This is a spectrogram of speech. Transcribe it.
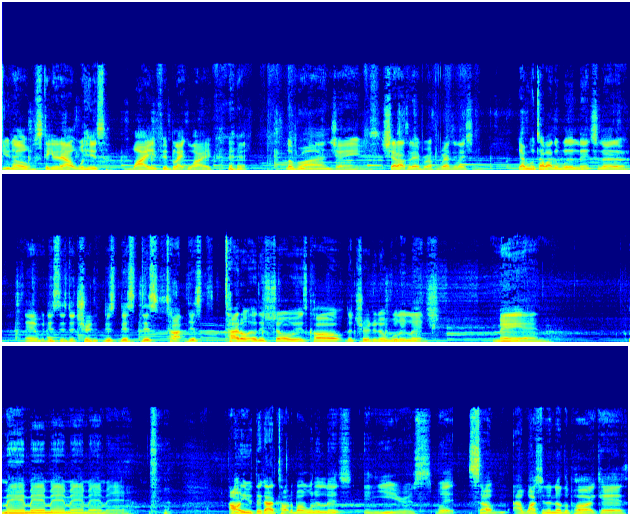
You know, sticking it out with his wife, his black wife. LeBron James. Shout out to that, bro. Congratulations. Yeah, we're gonna talk about the Willie Lynch letter, and this is the this this this top this title of this show is called "The Children of Willie Lynch." Man, man, man, man, man, man, man. I don't even think I talked about Willie Lynch in years, but some I watching another podcast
